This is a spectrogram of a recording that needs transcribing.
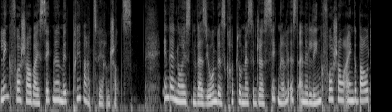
Link-Vorschau bei Signal mit Privatsphärenschutz. In der neuesten Version des Krypto-Messengers Signal ist eine Link-Vorschau eingebaut,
